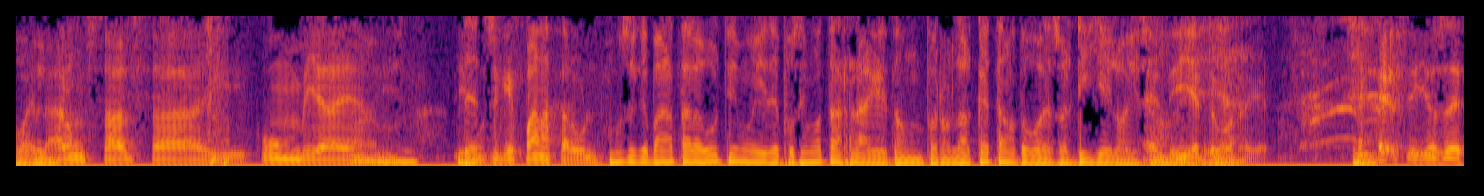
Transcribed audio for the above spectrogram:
bailaron salsa y cumbia y, música hispana hasta el último. Música hispana hasta el último y le pusimos hasta reggaeton, pero la orquesta no tocó eso, el DJ lo hizo. El DJ tocó reggaeton. sí, yo sé,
